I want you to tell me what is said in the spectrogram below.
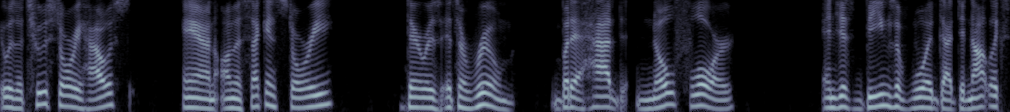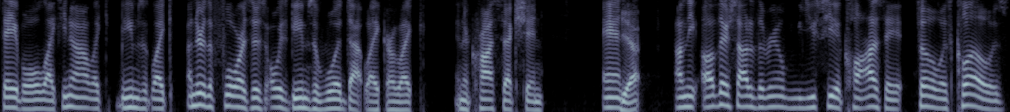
it was a two story house and on the second story there was it's a room but it had no floor and just beams of wood that did not look stable. Like you know how like beams of like under the floors there's always beams of wood that like are like in a cross section. And Yeah. on the other side of the room you see a closet filled with clothes.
